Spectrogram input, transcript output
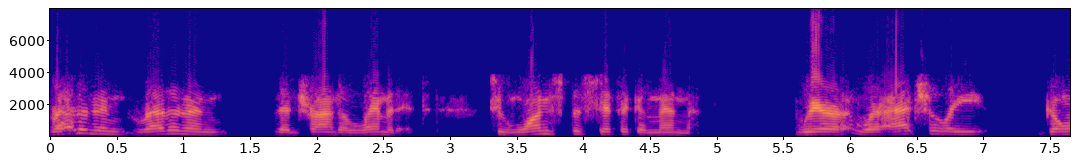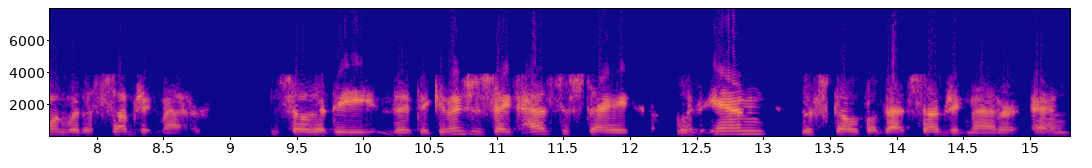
rather than rather than than trying to limit it to one specific amendment, we're we're actually going with a subject matter so that the that the convention of states has to stay within the scope of that subject matter and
